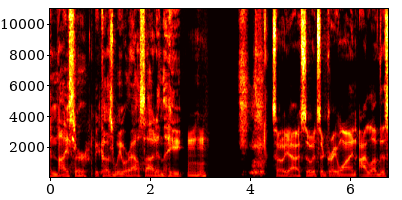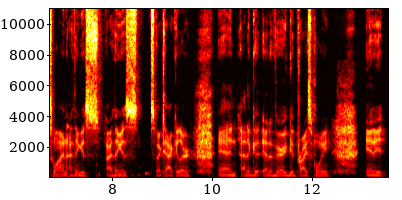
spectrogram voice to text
and nicer because we were outside in the heat. Mm-hmm. So yeah, so it's a great wine. I love this wine. I think it's I think it's spectacular, and at a good at a very good price point. And it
